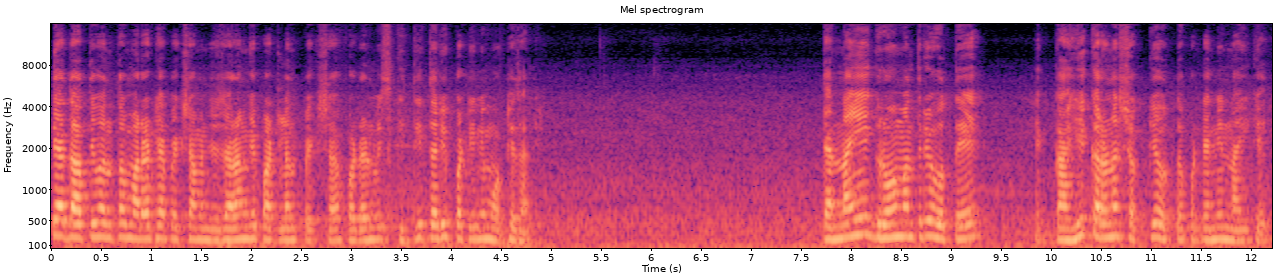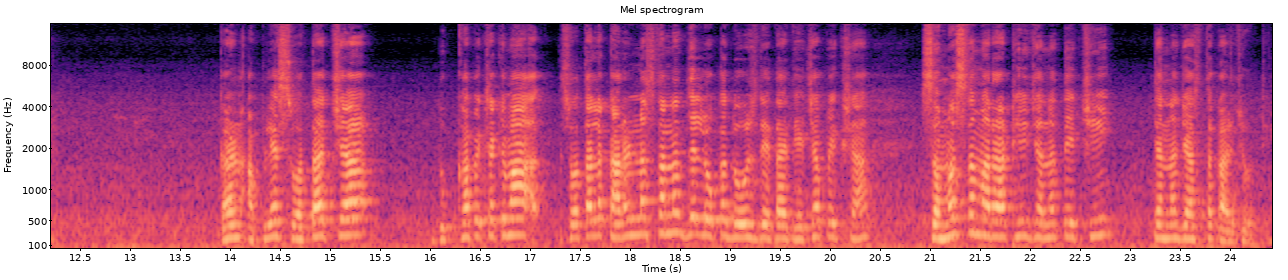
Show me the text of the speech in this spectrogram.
त्या जातीवंत मराठ्यापेक्षा म्हणजे जरांगे पाटलांपेक्षा फडणवीस कितीतरी पटीने मोठे झाले. त्यांनाही गृहमंत्री होते हे काही करणं शक्य होतं पण त्यांनी नाही केलं. कारण आपल्या स्वतःच्या दुःखापेक्षा किंवा स्वतःला कारण नसतानाच जे लोक दोष देत आहेत याच्यापेक्षा समस्त मराठी जनतेची त्यांना जास्त काळजी होती.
